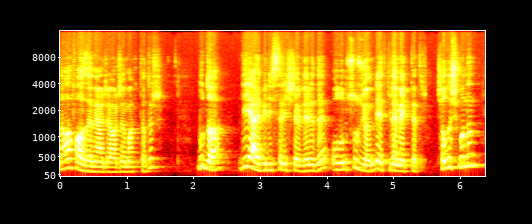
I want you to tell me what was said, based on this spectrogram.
daha fazla enerji harcamaktadır. Bu da diğer bilişsel işlevleri de olumsuz yönde etkilemektedir. Çalışmanın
